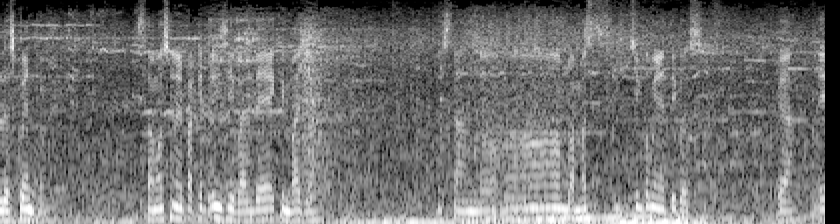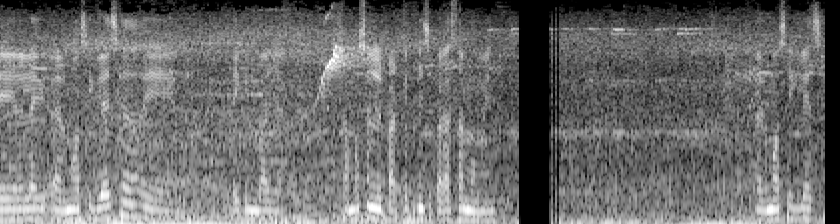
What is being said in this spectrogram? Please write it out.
les cuento. Estamos en el parque principal de Quimbaya. Estando. Vamos cinco minuticos. Vea, eh, la, hermosa iglesia de, de Quimbaya. Estamos en el parque principal hasta el momento. Hermosa iglesia.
